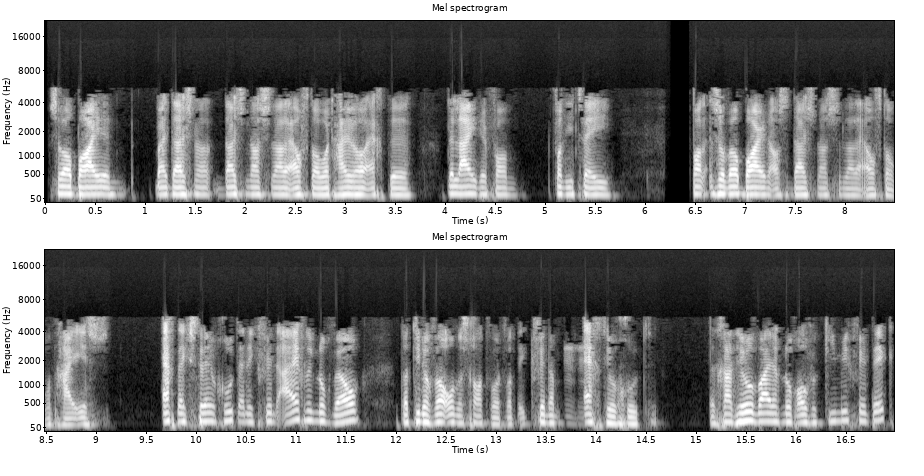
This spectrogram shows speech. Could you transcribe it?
zowel Bayern, bij het Duitse, Duitse nationale elftal wordt hij wel echt de, de leider van, van die twee. Van zowel Bayern als het Duitse nationale elftal. Want hij is echt extreem goed. En ik vind eigenlijk nog wel dat hij nog wel onderschat wordt. Want ik vind hem Mhm. echt heel goed. Het gaat heel weinig nog over Kimmich, vind ik.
